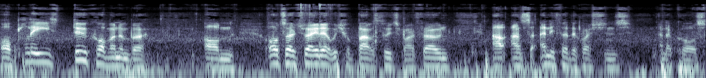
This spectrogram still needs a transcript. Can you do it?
or please do call my number on Auto Trader which will bounce through to my phone. I'll answer any further questions and of course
